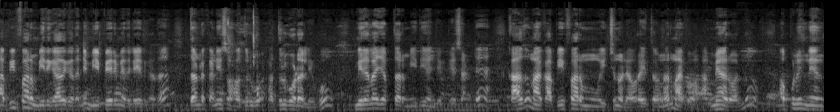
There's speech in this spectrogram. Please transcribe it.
ఆ బీఫారం మీది కాదు కదండి మీ పేరు మీద లేదు కదా దాంట్లో కనీసం హద్దులు హద్దులు కూడా లేవు. మీరు ఎలా చెప్తారు మీది అని చెప్పేసి అంటే కాదు నాకు ఆ బీఫారం ఇచ్చిన వాళ్ళు ఎవరైతే ఉన్నారో నాకు అమ్మారు వాళ్ళు అప్పుడు నుంచి నేను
